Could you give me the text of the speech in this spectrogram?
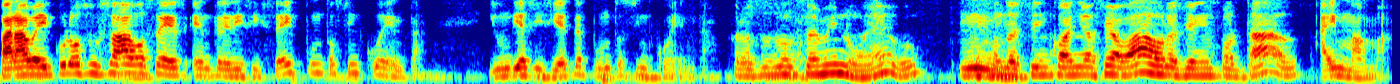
Para vehículos usados es entre 16.50 y un 17.50. Pero esos son seminuevos. Esos son mm. de 5 años hacia abajo, recién importados. Ay, mamá.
